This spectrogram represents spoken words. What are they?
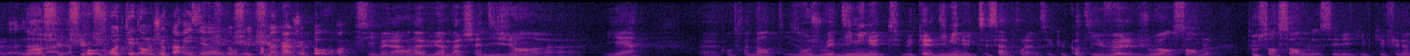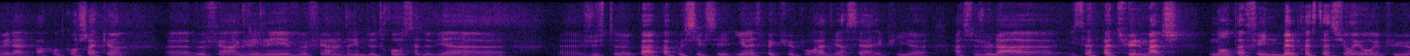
le- Non, la, je suis- la je suis- pauvreté dans le jeu parisien je aujourd'hui, quand même pas- un jeu pauvre. Si, ben là, on a vu un match indigent euh, hier euh, contre Nantes. Ils ont joué 10 minutes, mais quelles 10 minutes? C'est ça le problème, c'est que quand ils veulent jouer ensemble, tous ensemble, c'est une équipe qui est phénoménale. Par contre, quand chacun euh, veut faire un gris-gris, veut faire le dribble de trop, ça devient euh, juste pas, pas possible, c'est irrespectueux pour l'adversaire. Et puis, à ce jeu-là, ils ne savent pas tuer le match. Nantes a fait une belle prestation et aurait pu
